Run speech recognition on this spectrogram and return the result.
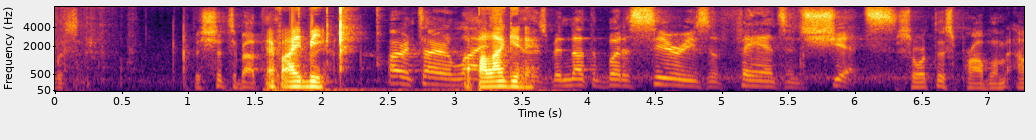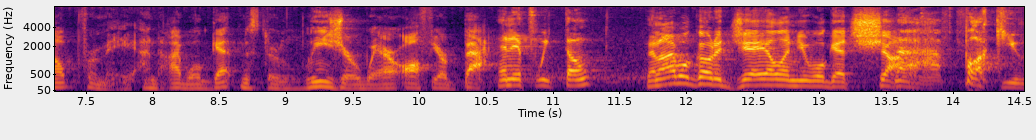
Listen, this shit's about to FIB. Our entire life Apalagi nih? has been nothing but a series of fans and shits. sort this problem out for me, and I will get Mr. Leisureware off your back. And if we don't, Then I will go to jail and you will get shot. ah, fuck you,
